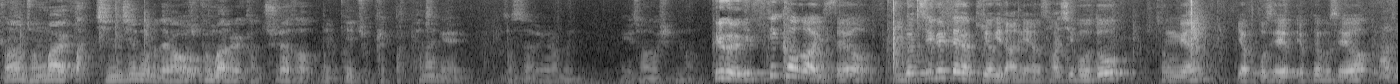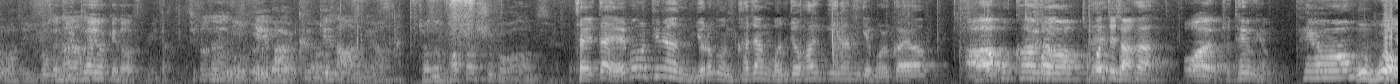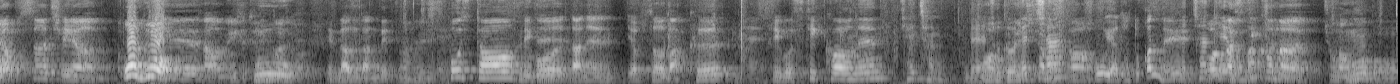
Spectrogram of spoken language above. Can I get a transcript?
저는 정말 딱 진심으로 내가 하고 싶은 말을 간추려서 읽기 좋게 딱 편하게 썼어요 여러분. 이게 전하고 싶은 마음. 그리고 여기 스티커가 있어요. 이거 찍을 때가 기억이 나네요. 45도 정면 옆 보세요 옆에 보세요 맞아 맞아 전 이거구나. 유타 형께 나왔습니다 저는 이게 멤버가 있구나. 나왔네요. 저는 파파슈거가 나왔어요 자 일단 앨범을 피면 여러분 가장 먼저 확인하는 게 뭘까요? 아 포카죠. 첫 번째 장. 포카. 와 저 태용이 형. 태용. 오 뭐야? 엽서 재현. 오 뭐야? 이렇게 나오면 이제 된 거죠. 나도 난데? 포스터 그리고 네. 나는 엽서 마크 네. 그리고 스티커는 채찬. 네 와, 저도 해찬. 오야 다 똑같네. 해찬 아, 마크. 스티커나 정우.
